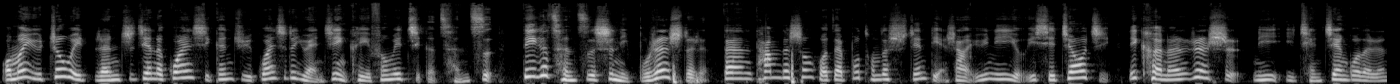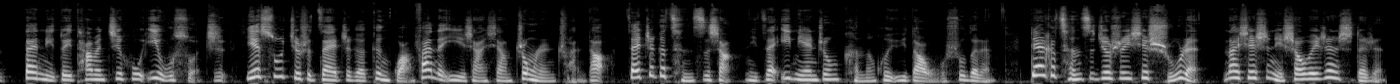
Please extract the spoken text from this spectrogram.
我们与周围人之间的关系，根据关系的远近，可以分为几个层次。第一个层次是你不认识的人，但他们的生活在不同的时间点上与你有一些交集。你可能认识你以前见过的人，但你对他们几乎一无所知。耶稣就是在这个更广泛的意义上向众人传道。在这个层次上，你在一年中可能会遇到无数的人。第二个层次就是一些熟人，那些是你稍微认识的人。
